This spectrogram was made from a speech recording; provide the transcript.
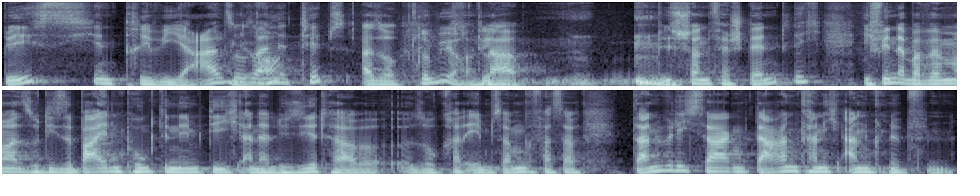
bisschen trivial, so ja. seine Tipps. Also trivial, klar, ja. ist schon verständlich. Ich finde aber, wenn man so diese beiden Punkte nimmt, die ich analysiert habe, so gerade eben zusammengefasst habe, dann würde ich sagen, daran kann ich anknüpfen.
